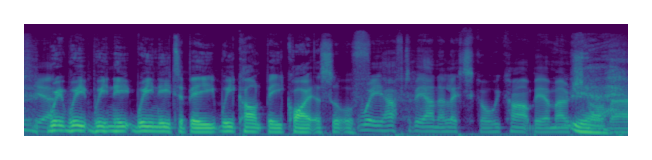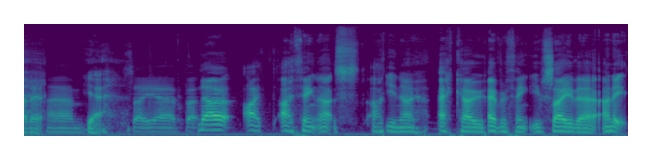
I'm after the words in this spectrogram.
yeah. we, we, we need we need to be we can't be quite as sort of we have to be analytical. We can't be emotional yeah. about it. Um, yeah. So yeah, but no, I I think that's uh, you know echo everything you say there, and it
